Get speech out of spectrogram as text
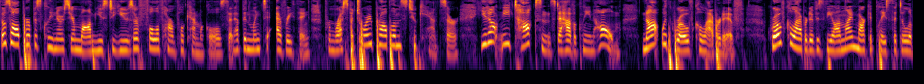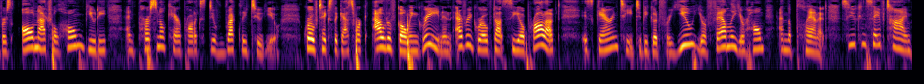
Those all purpose cleaners your mom used to use are full of harmful chemicals that have been linked to everything from respiratory problems to cancer. You don't need toxins to have a clean home, not with Grove Collaborative. Grove Collaborative is the online marketplace that delivers all natural home, beauty, and personal care products directly to you. Grove takes the guesswork out of going green, and every Grove.co product is guaranteed to be good for you, your family, your home, and the planet, so you can save time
